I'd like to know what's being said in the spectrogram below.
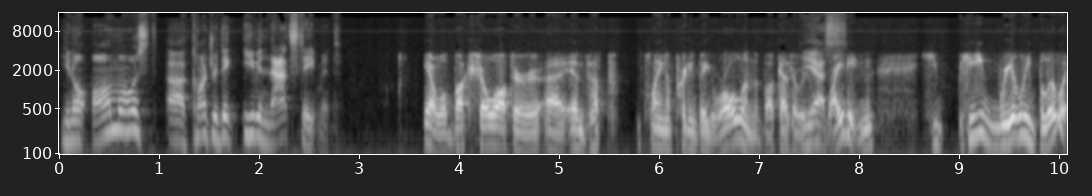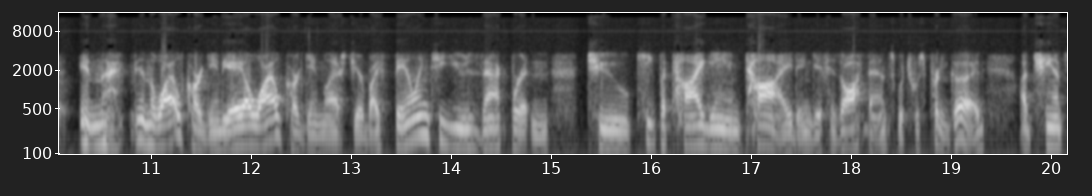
you know, almost uh, contradict even that statement. Yeah, well, Buck Showalter uh, ends up playing a pretty big role in the book as I was yes. writing. He he really blew it in the, in the wild card game, the AL wild card game last year, by failing to use Zach Britton to keep a tie game tied and give his offense, which was pretty good, a chance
